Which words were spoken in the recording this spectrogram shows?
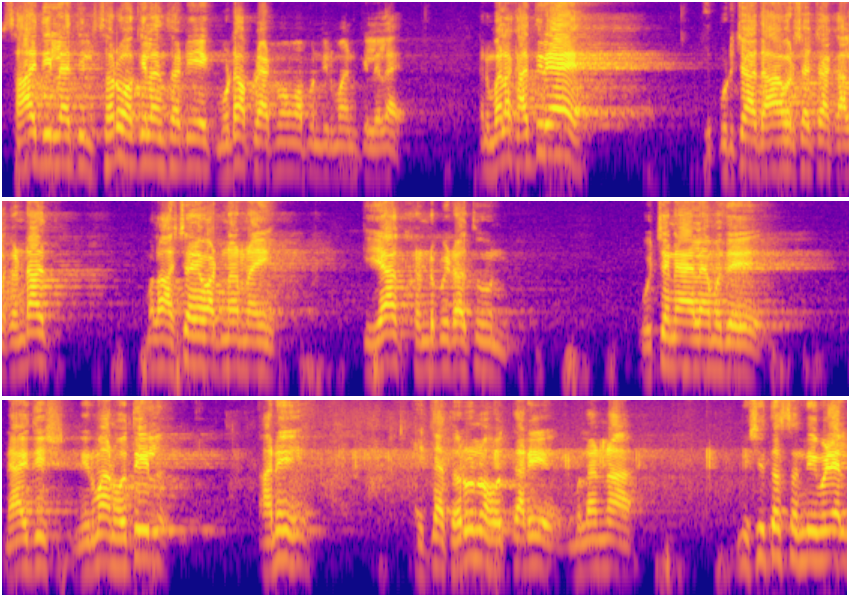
सहा जिल्ह्यातील सर्व वकिलांसाठी एक मोठा प्लॅटफॉर्म आपण निर्माण केलेला आहे. आणि मला खात्री आहे पुढच्या दहा वर्षाच्या कालखंडात मला आश्चर्य वाटणार नाही की या खंडपीठातून उच्च न्यायालयामध्ये न्यायाधीश निर्माण होतील. आणि इथल्या तरुण होतकारी मुलांना निश्चितच संधी मिळेल.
